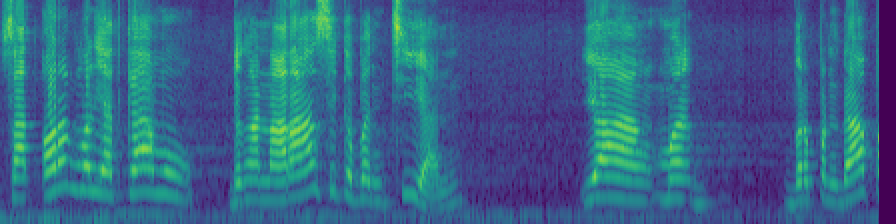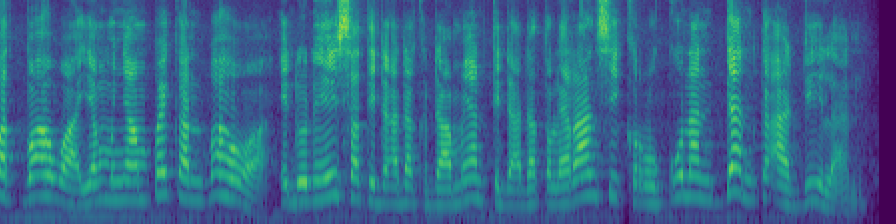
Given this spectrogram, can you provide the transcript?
saat orang melihat kamu dengan narasi kebencian yang berpendapat bahwa yang menyampaikan bahwa Indonesia tidak ada kedamaian, tidak ada toleransi, kerukunan dan keadilan.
